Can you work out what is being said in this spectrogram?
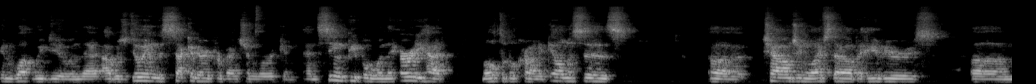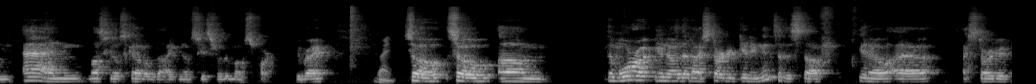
in what we do and that I was doing the secondary prevention work and, and seeing people when they already had multiple chronic illnesses, uh, challenging lifestyle behaviors, um, and musculoskeletal diagnoses for the most part, right? Right. So, so um, the more you know that I started getting into this stuff, you know, uh, I started,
